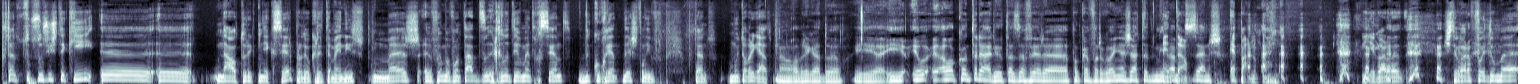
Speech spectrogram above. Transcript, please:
Portanto, tu surgiste aqui uh, uh, na altura que tinha que ser, para eu acreditar também nisso, mas eh, foi uma vontade relativamente recente, decorrente deste livro. Portanto, muito obrigado. Não, obrigado eu. E, e eu, ao contrário, estás a ver a pouca vergonha, já te admiro então, há muitos anos. É pá, não. E agora, isto agora foi de, uma,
